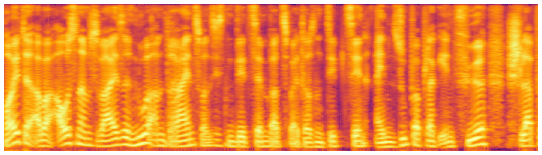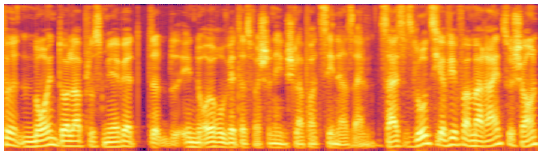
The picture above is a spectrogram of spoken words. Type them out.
Heute aber ausnahmsweise nur am 23. Dezember 2017 ein super Plugin für schlappe 9 Dollar plus Mehrwert. In Euro wird das wahrscheinlich ein schlapper Zehner sein. Das heißt, es lohnt sich auf jeden Fall mal reinzuschauen.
